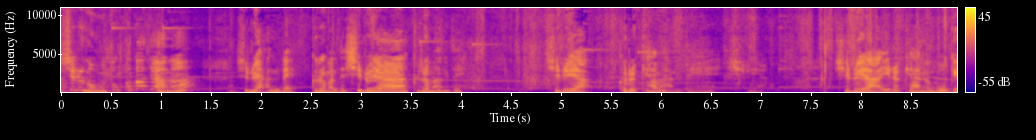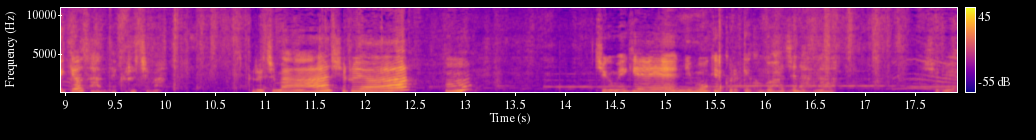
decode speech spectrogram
좀봐 시루 너무 똑똑하지 않아? 시루야 안 돼. 그러면 안 돼. 시루야 그러면 안 돼. 시루야 그렇게 하면 안 돼. 시루야. 시루야 이렇게 하면 목에 껴서 안 돼. 그러지 마 그러지 마 시루야 응? 지금 이게 네 목에 그렇게 그거 하진 않아. 시루야.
